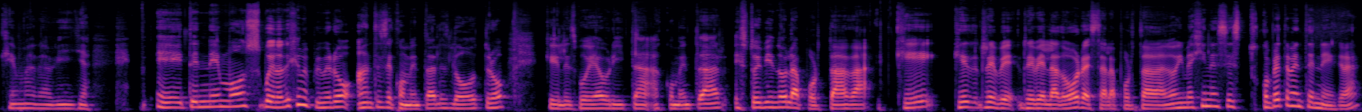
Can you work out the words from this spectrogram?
Qué maravilla. Eh, tenemos, bueno, déjenme primero, antes de comentarles lo otro que les voy ahorita a comentar, estoy viendo la portada. Qué, qué reveladora está la portada, ¿no? Imagínense, es completamente negra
